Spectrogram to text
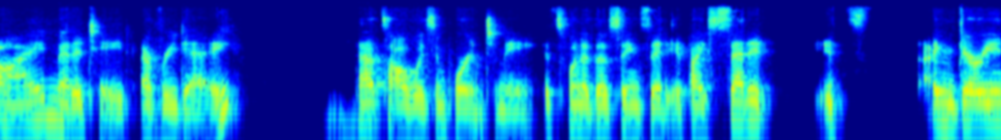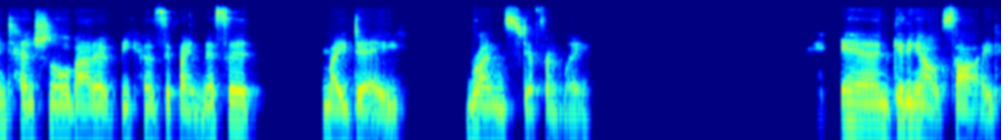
I meditate every day. Mm-hmm. That's always important to me. It's one of those things that if I set it, it's I'm very intentional about it because if I miss it, my day runs differently and getting outside.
